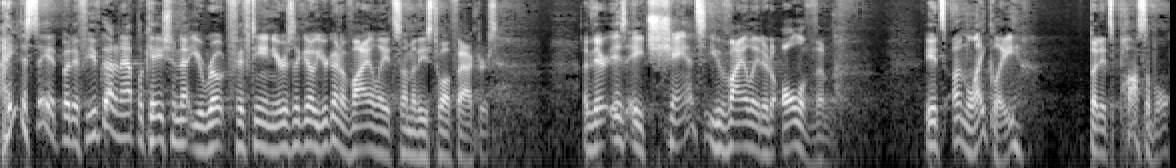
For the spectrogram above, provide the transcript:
I hate to say it, but if you've got an application that you wrote 15 years ago, you're going to violate some of these 12 factors. There is a chance you violated all of them. It's unlikely, but it's possible.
